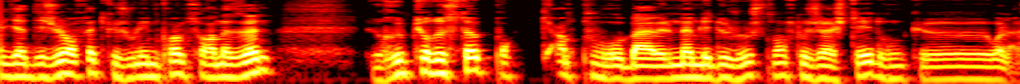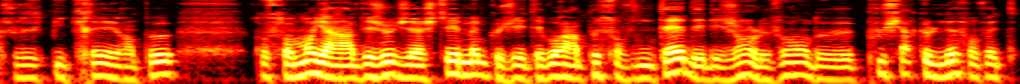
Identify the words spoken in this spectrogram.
Il y a des jeux en fait que je voulais me prendre sur Amazon rupture de stock pour, pour bah, même les deux jeux, je pense que j'ai acheté. Donc euh, voilà, je vous expliquerai un peu. En ce moment, il y a un des jeux que j'ai acheté, même que j'ai été voir un peu sur Vinted, et les gens le vendent plus cher que le neuf en fait.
